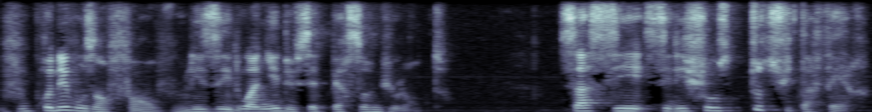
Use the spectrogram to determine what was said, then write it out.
vous prenez vos enfants, vous les éloignez de cette personne violente. Ça, c'est des choses tout de suite à faire.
